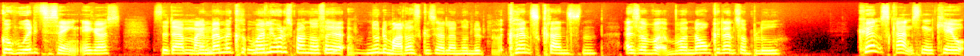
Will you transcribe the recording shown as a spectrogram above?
gå hurtigt til sagen, ikke også? Så der er mange Men hvad med, faktorer. må jeg lige hurtigt spørge noget, for jeg, nu er det mig, der skal til at lade noget nyt. Kønsgrænsen, altså hvor- hvornår kan den så bløde? Kønsgrænsen kan jo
